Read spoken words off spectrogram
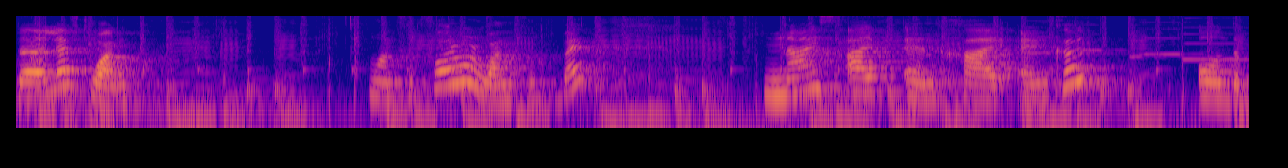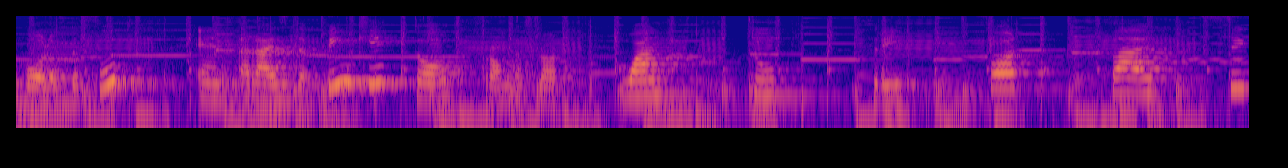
the left one. One foot forward, one foot back. Nice up and high ankle on the ball of the foot and rise the pinky toe from the floor. One, two, three, four, five, six,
